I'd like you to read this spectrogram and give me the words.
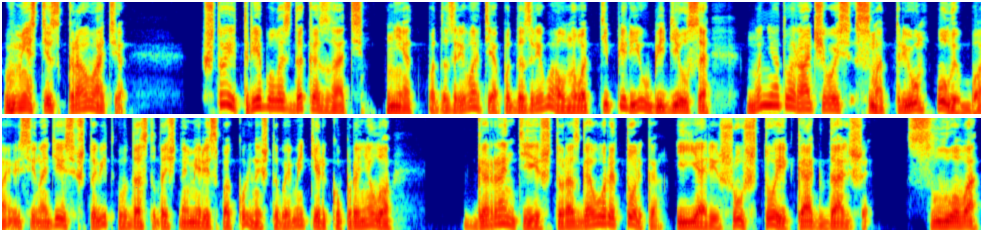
вместе с кроватью. Что и требовалось доказать. Нет, подозревать я подозревал, но вот теперь и убедился. Но не отворачиваюсь, смотрю, улыбаюсь и надеюсь, что вид в достаточной мере спокойный, чтобы метельку проняло – Гарантии, что разговоры только, и я решу, что и как дальше. Слово,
